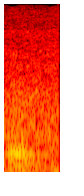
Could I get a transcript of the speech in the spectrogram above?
Good.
